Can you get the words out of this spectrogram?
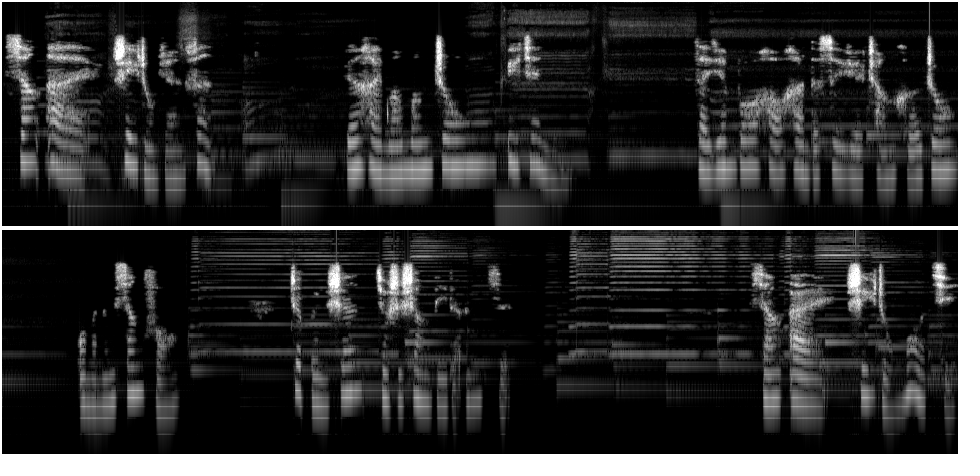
相爱是一种缘分，人海茫茫中遇见你，在烟波浩瀚的岁月长河中，我们能相逢，这本身就是上帝的恩赐。相爱是一种默契，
